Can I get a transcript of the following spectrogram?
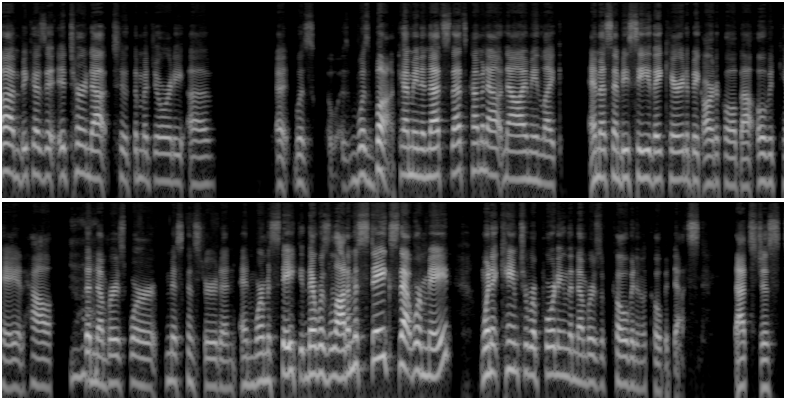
um, because it, it turned out to the majority of it was was was bunk. I mean, and that's that's coming out now. I mean, like MSNBC, they carried a big article about Ovid K and how the Mhm. numbers were misconstrued and and were mistaken. There was a lot of mistakes that were made when it came to reporting the numbers of COVID and the COVID deaths. That's just,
